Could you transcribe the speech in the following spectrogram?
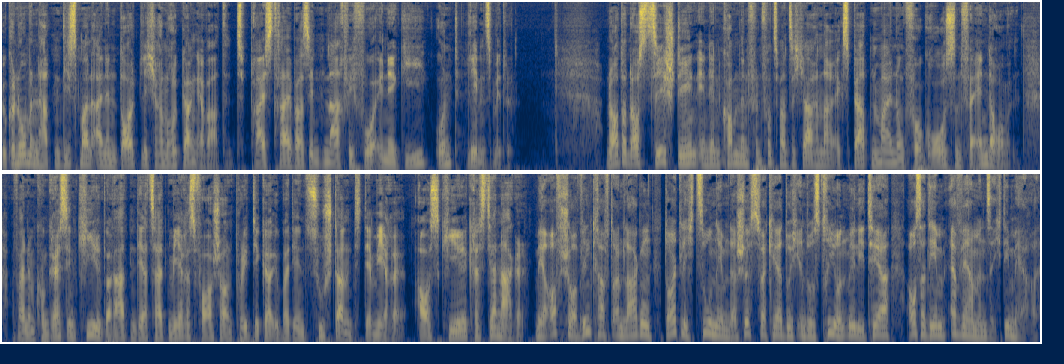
Ökonomen hatten diesmal einen deutlicheren Rückgang erwartet. Preistreiber sind nach wie vor Energie und Lebensmittel. Nord- und Ostsee stehen in den kommenden 25 Jahren nach Expertenmeinung vor großen Veränderungen. Auf einem Kongress in Kiel beraten derzeit Meeresforscher und Politiker über den Zustand der Meere. Aus Kiel Christian Nagel. Mehr Offshore-Windkraftanlagen, deutlich zunehmender Schiffsverkehr durch Industrie und Militär, außerdem erwärmen sich die Meere.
